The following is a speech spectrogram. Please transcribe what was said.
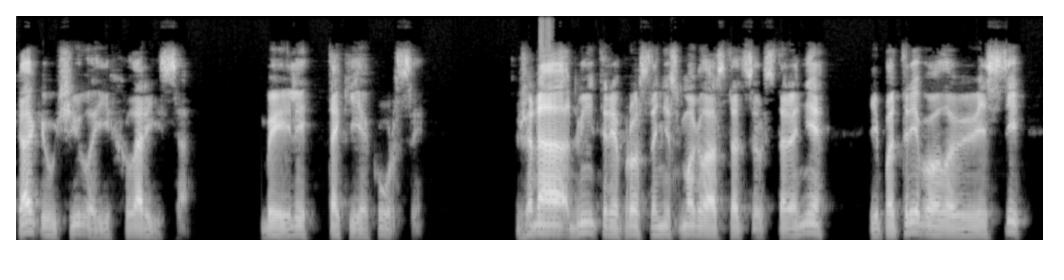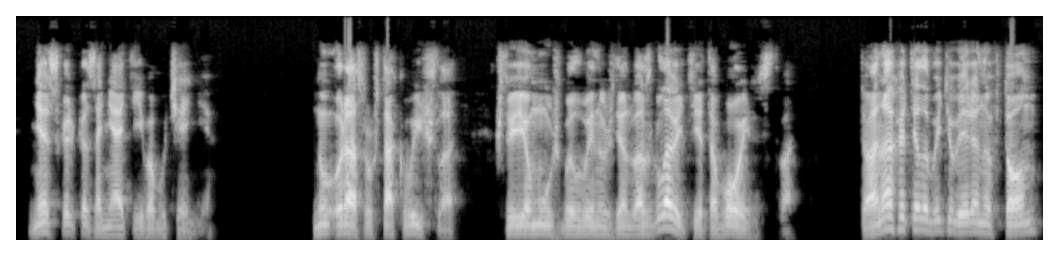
как и учила их Лариса. Были такие курсы. Жена Дмитрия просто не смогла остаться в стороне и потребовала ввести несколько занятий в обучение. Ну, раз уж так вышло, что ее муж был вынужден возглавить это воинство, то она хотела быть уверена в том,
